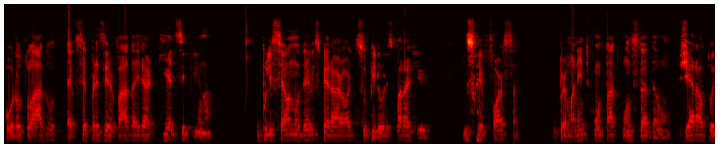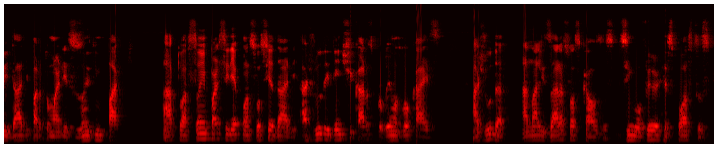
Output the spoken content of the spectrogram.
por outro lado, deve ser preservada a hierarquia e a disciplina. O policial não deve esperar ordens superiores para agir. Isso reforça o permanente contato com o cidadão, gera autoridade para tomar decisões de impacto a atuação em parceria com a sociedade ajuda a identificar os problemas locais, ajuda a analisar as suas causas, desenvolver respostas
